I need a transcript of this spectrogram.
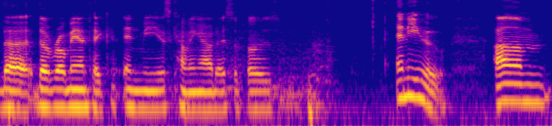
the the romantic in me is coming out, I suppose. Anywho, um,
